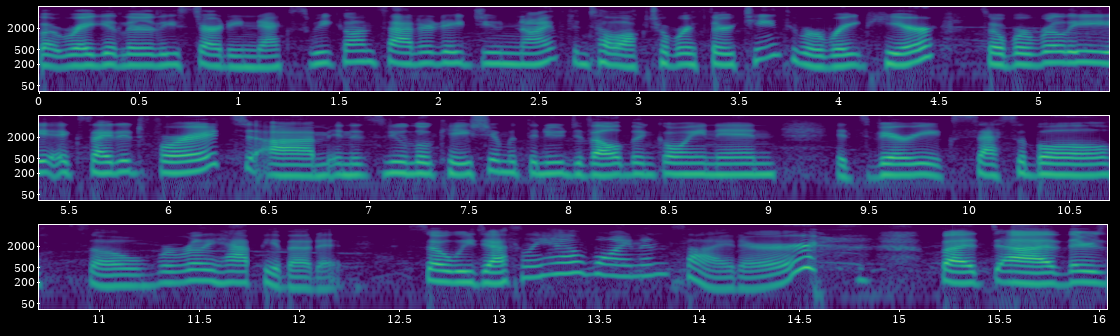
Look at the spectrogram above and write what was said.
but regularly starting next week on Saturday, June 9th until October 13th, we're right here. So we're really excited for it um, in its new location with the new development going in. It's very accessible, so we're really happy about it. So we definitely have wine and cider, but uh, there's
